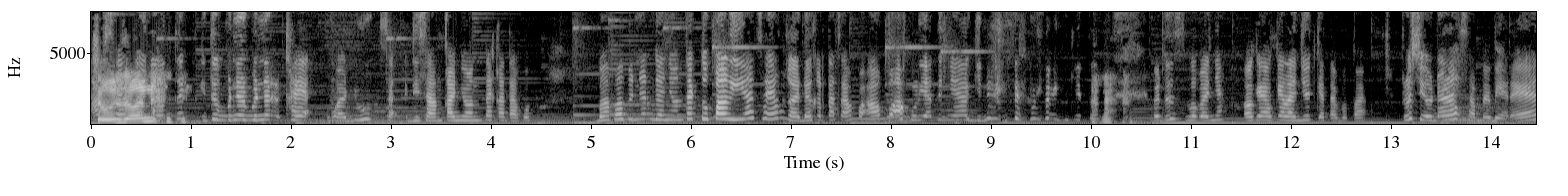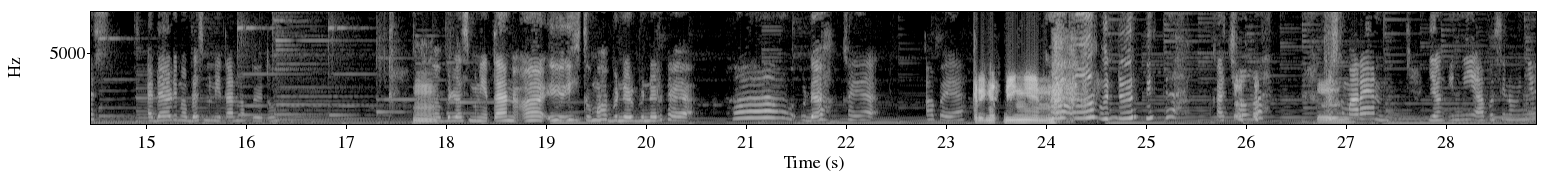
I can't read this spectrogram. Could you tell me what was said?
Suzon. nyontek. itu bener-bener kayak waduh sa- disangka nyontek kataku Bapak bener gak nyontek tuh pak lihat saya nggak ada kertas apa-apa aku liatinnya gini gitu terus bapaknya oke oke lanjut kata bapak terus ya udahlah sampai beres ada 15 menitan waktu itu Hmm. 15 menitan eh ih, itu mah bener-bener kayak udah kayak apa ya Keringet dingin. ah, bener kita kacau lah terus kemarin yang ini apa sih namanya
